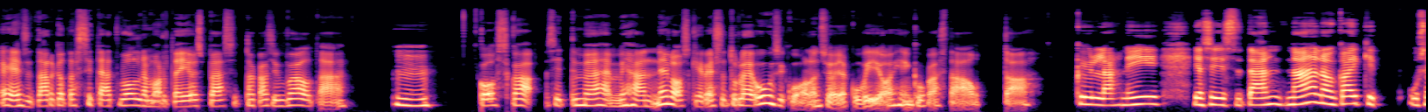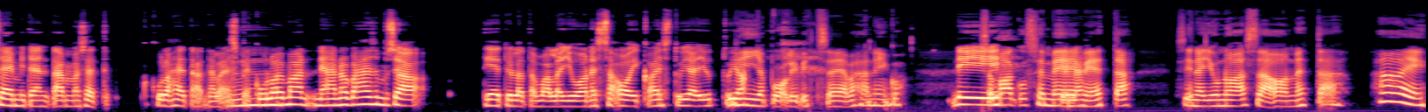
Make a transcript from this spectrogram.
Ei se tarkoita sitä, että Voldemort ei olisi päässyt takaisin valtaan. Mm. Koska sitten myöhemminhän neloskirjassa tulee uusi kuollonsyöjä kuvioihin, kuka sitä auttaa. Kyllä, niin. Ja siis tämän, nämähän on kaikki useimmiten tämmöiset, kun lähdetään tällä Mm. spekuloimaan, nehän on vähän semmoisia tietyllä tavalla juonessa oikaistuja juttuja. Niin, ja puolivitsejä vähän niin kuin. Niin. Sama kuin se meemi, Kyllä. että siinä junassa on, että Hi,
